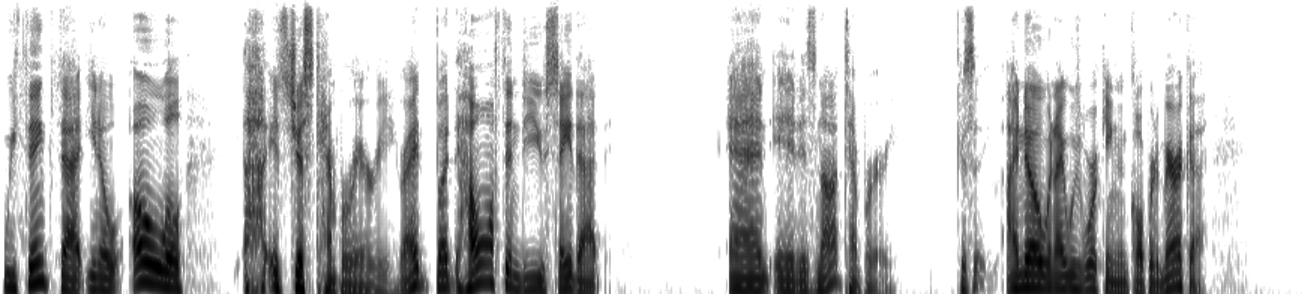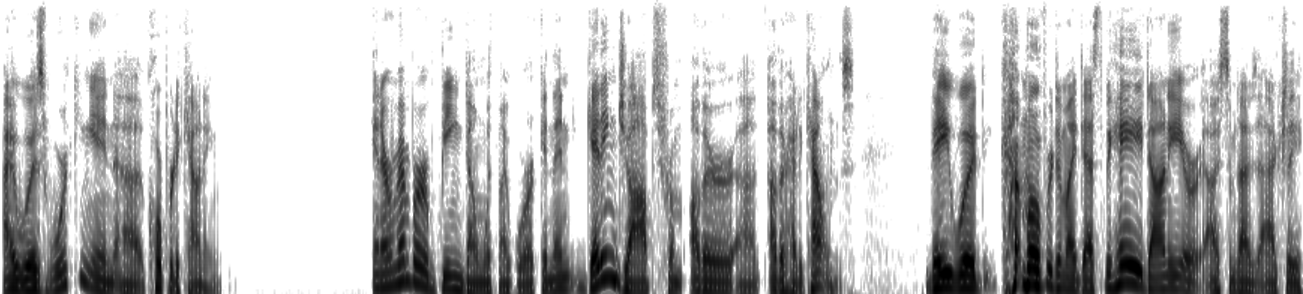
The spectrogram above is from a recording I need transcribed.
We think that, you know, oh, well, it's just temporary, right? But how often do you say that and it is not temporary? Because I know when I was working in corporate America, I was working in uh, corporate accounting. And I remember being done with my work and then getting jobs from other uh, other head accountants they would come over to my desk be, hey, Donny, or uh, sometimes actually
